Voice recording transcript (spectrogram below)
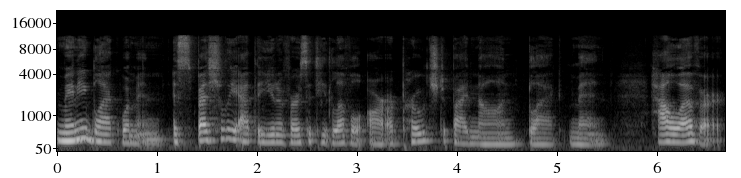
Many black women, especially at the university level, are approached by non black men. However,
